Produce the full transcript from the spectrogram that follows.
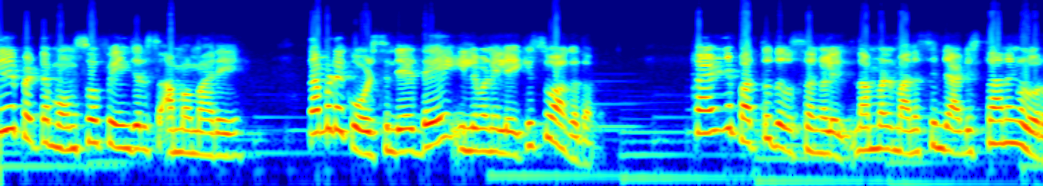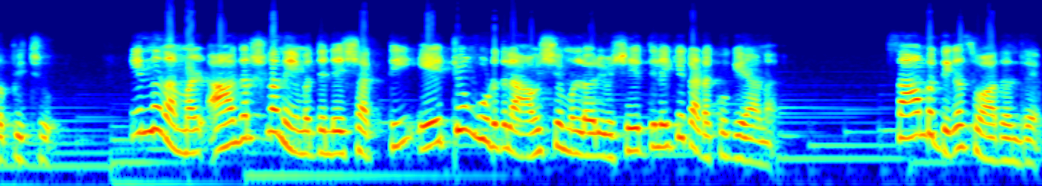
പ്രിയപ്പെട്ട മോംസ് ഓഫ് ഏഞ്ചൽസ് അമ്മമാരെ നമ്മുടെ കോഴ്സിന്റെ ഡേ ഇലവനിലേക്ക് സ്വാഗതം. കഴിഞ്ഞ പത്ത് ദിവസങ്ങളിൽ നമ്മൾ മനസ്സിന്റെ അടിസ്ഥാനങ്ങൾ ഉറപ്പിച്ചു. ഇന്ന് നമ്മൾ ആകർഷണ നിയമത്തിന്റെ ശക്തി ഏറ്റവും കൂടുതൽ ആവശ്യമുള്ള ഒരു വിഷയത്തിലേക്ക് കടക്കുകയാണ്. സാമ്പത്തിക സ്വാതന്ത്ര്യം.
